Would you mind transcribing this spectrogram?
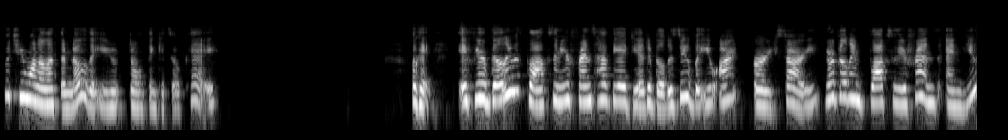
But you want to let them know that you don't think it's okay. Okay, if you're building with blocks and your friends have the idea to build a zoo, but you aren't, or sorry, you're building blocks with your friends and you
